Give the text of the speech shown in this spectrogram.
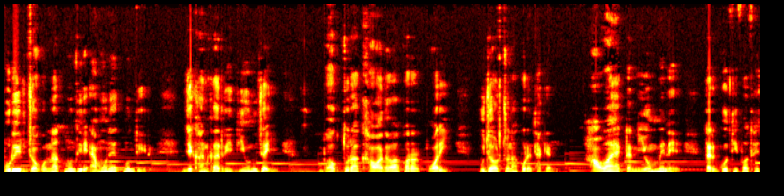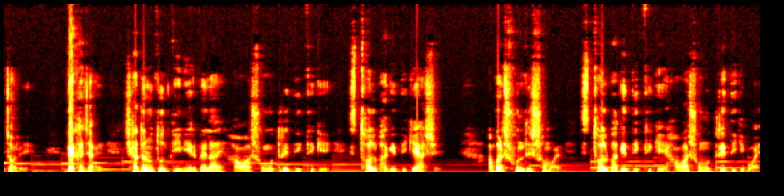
পুরীর জগন্নাথ মন্দির এমন এক মন্দির যেখানকার রীতি অনুযায়ী ভক্তরা খাওয়া দাওয়া করার পরই পূজা অর্চনা করে থাকেন। হাওয়া একটা নিয়ম মেনে তার গতিপথে চলে। দেখা যায়, সাধারণত দিনের বেলায় হাওয়া সমুদ্রের দিক থেকে স্থলভাগের দিকে আসে। আবার সন্ধ্যের সময় স্থলভাগের দিক থেকে হাওয়া সমুদ্রের দিকে বয়।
